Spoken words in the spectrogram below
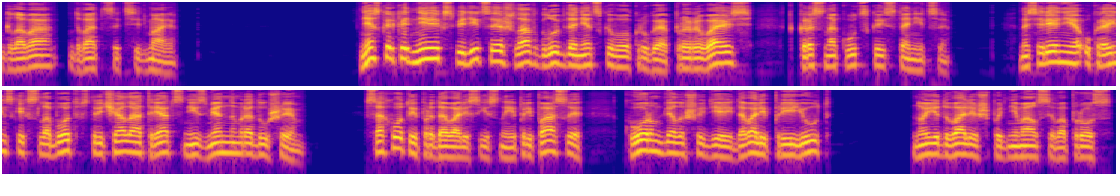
Глава двадцать седьмая. Несколько дней экспедиция шла вглубь Донецкого округа, прорываясь к Краснокутской станице. Население украинских слобод встречало отряд с неизменным радушием. С охотой продавали съестные припасы, корм для лошадей, давали приют, но едва лишь поднимался вопрос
